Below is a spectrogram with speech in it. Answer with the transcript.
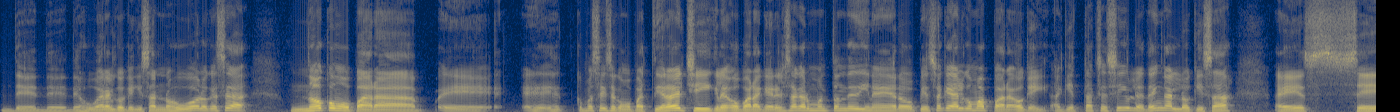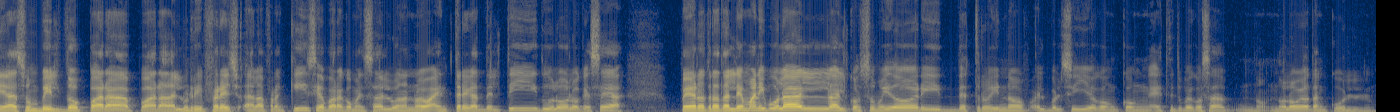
de, de, de jugar algo que quizás no jugó, lo que sea no como para, eh, eh, ¿cómo se dice? Como para estirar el chicle o para querer sacar un montón de dinero. Pienso que hay algo más para, ok, aquí está accesible, ténganlo, quizás se hace un build-up para, para darle un refresh a la franquicia, para comenzar unas nuevas entregas del título, lo que sea. Pero tratar de manipular al consumidor y destruirnos el bolsillo con, este tipo de cosas, no, no lo veo tan cool,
